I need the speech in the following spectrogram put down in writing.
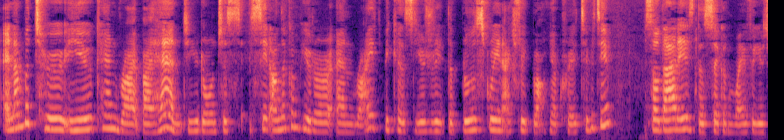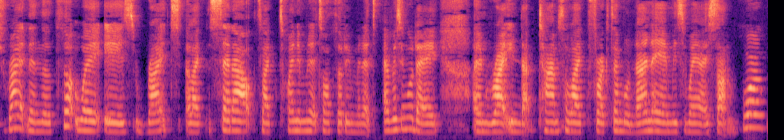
And number two, you can write by hand. You don't just sit on the computer and write because usually the blue screen actually block your creativity. So that is the second way for you to write. Then the third way is write, like set out like 20 minutes or 30 minutes every single day and write in that time. So like, for example, 9 a.m. is when I start work.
